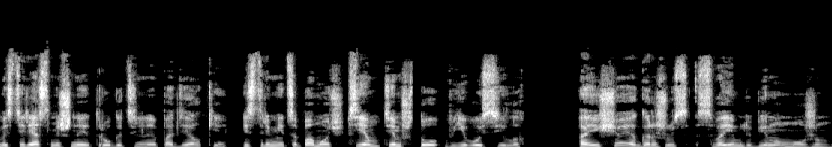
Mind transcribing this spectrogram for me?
мастеря смешные трогательные поделки и стремится помочь всем тем, что в его силах. А еще я горжусь своим любимым мужем,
